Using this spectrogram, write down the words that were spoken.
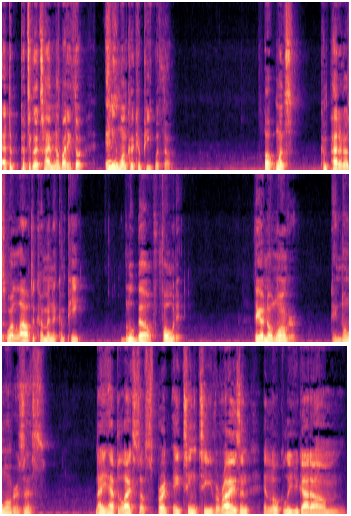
at the particular time nobody thought anyone could compete with them. But once competitors were allowed to come in and compete, Bluebell folded. They are no longer, they no longer exist. Now you have the likes of Sprint, AT&T, Verizon, and locally you got um,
